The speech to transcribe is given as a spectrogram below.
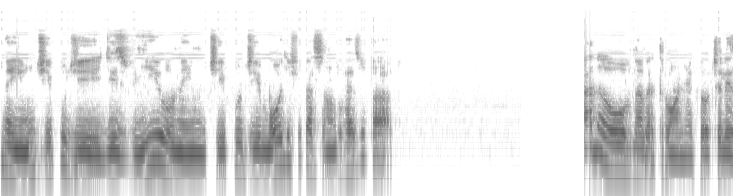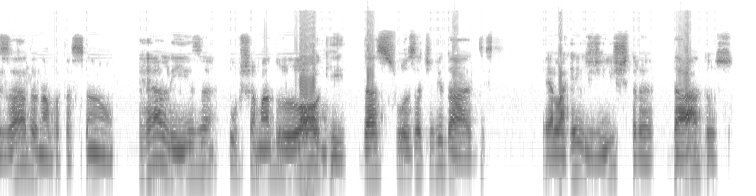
nenhum tipo de desvio, nenhum tipo de modificação do resultado. Cada urna eletrônica utilizada na votação realiza o chamado log das suas atividades. Ela registra dados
